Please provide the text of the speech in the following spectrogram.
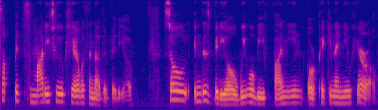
What's up, it's MattYTube here with another video. So, in this video, we will be finding or picking a new hero.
